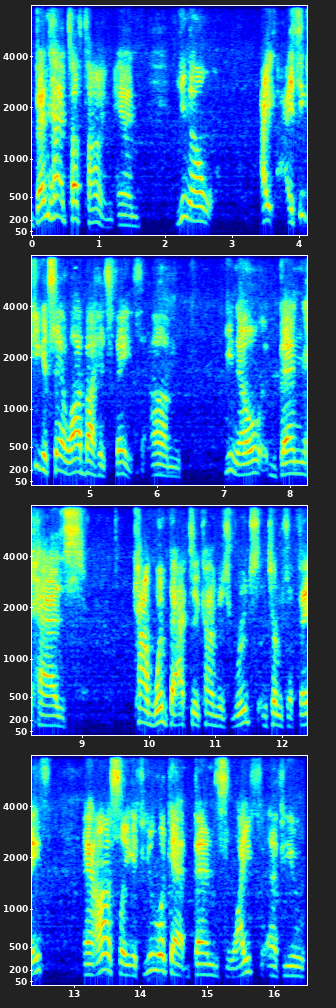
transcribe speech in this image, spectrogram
Ben had a tough time. And, you know, I, I think you could say a lot about his faith. Um, you know, Ben has kind of went back to kind of his roots in terms of faith. And honestly, if you look at Ben's life, if you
